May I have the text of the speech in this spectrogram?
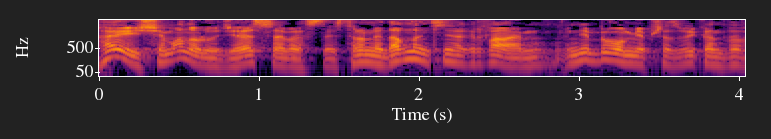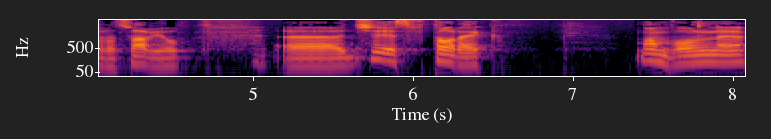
Hej, siemano ludzie, Sebek z tej strony. Dawno nic nie nagrywałem. Nie było mnie przez weekend we Wrocławiu. E, dzisiaj jest wtorek. Mam wolne.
